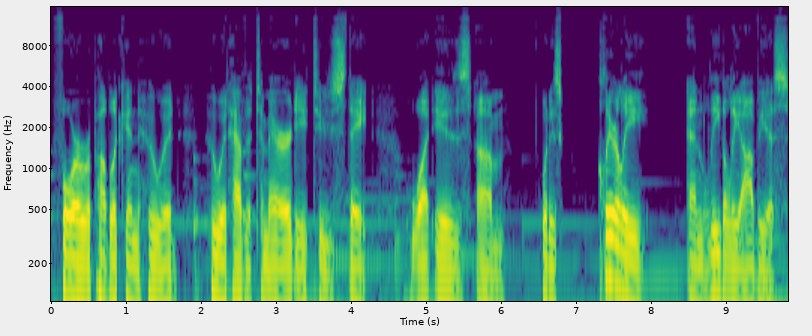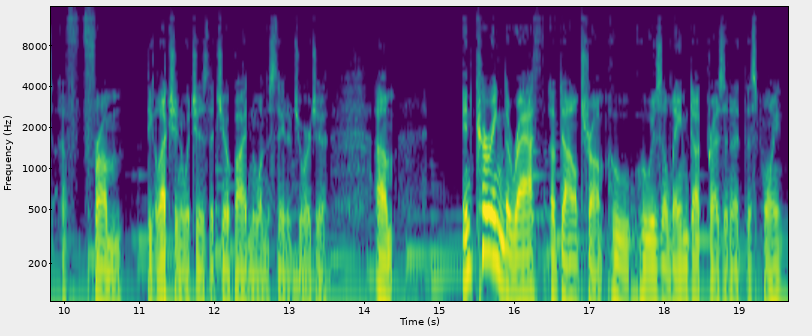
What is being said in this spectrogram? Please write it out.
for a Republican who would who would have the temerity to state what is um, what is clearly and legally obvious from the election, which is that Joe Biden won the state of Georgia. Um, incurring the wrath of Donald Trump, who who is a lame duck president at this point,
